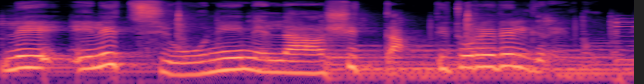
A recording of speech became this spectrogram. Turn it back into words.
le elezioni nella città di Torre del Greco.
